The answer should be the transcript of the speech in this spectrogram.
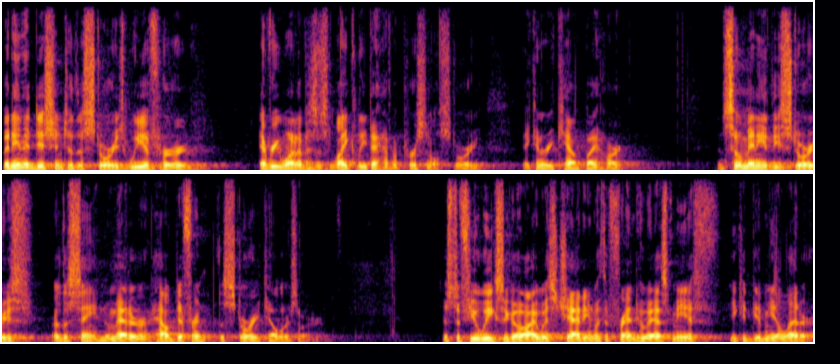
But in addition to the stories we have heard, every one of us is likely to have a personal story they can recount by heart. And so many of these stories are the same, no matter how different the storytellers are. Just a few weeks ago, I was chatting with a friend who asked me if he could give me a letter.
